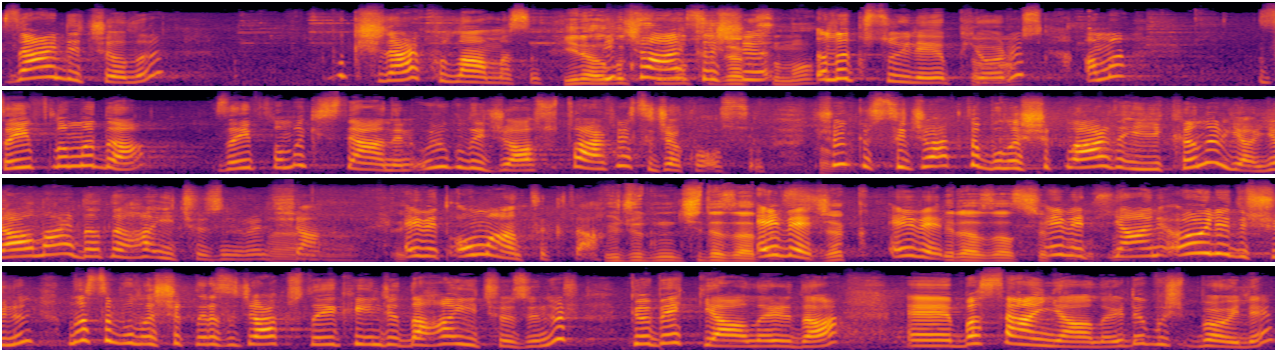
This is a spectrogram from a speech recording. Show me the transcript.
zerdeçalı bu kişiler kullanmasın. Yine bir ılık su çay mu, sıcak kaşığı su mu? ılık suyla yapıyoruz. Ama zayıflamada zayıflamak isteyenlerin uygulayacağı su tarifi sıcak olsun. Çünkü sıcakta bulaşıklar da iyi yıkanır ya, yağlar da daha iyi çözünür Alişan. peki. Evet, o mantıkta. Vücudun içi de zaten Evet, sıcak. evet. Biraz az sıcak Evet, olursa. yani öyle düşünün. Nasıl bulaşıkları sıcak suda yıkayınca daha iyi çözünür. Göbek yağları da, e, basen yağları da bu- böyle.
